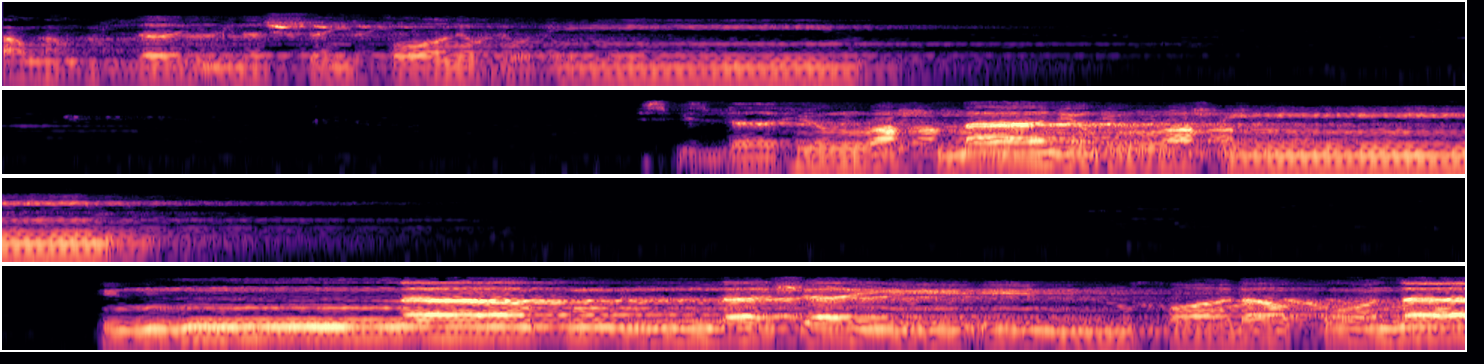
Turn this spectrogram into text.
أعوذ بالله من الشيطان الرجيم. بسم الله الرحمن الرحيم. إنا كل شيء خلقناه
